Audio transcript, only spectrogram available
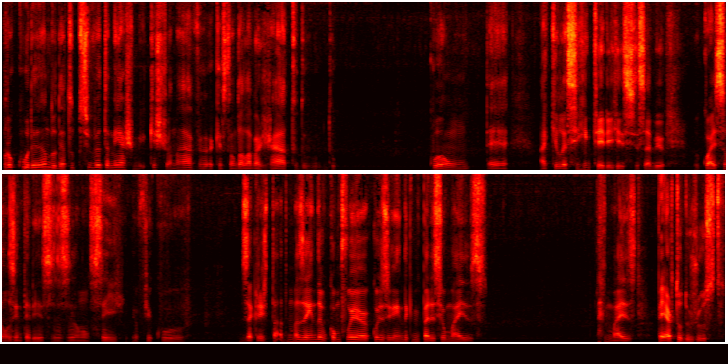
procurando, dentro do possível, eu também acho meio questionável a questão da Lava Jato, do, do quão é, aquilo é sem interesse, sabe? quais são os interesses, eu não sei, eu fico desacreditado, mas ainda como foi a coisa ainda que me pareceu mais mais perto do justo.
